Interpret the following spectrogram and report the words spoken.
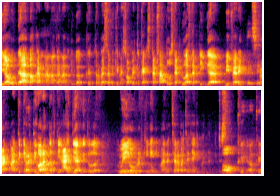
Ya udah, bahkan anak-anak juga terbiasa bikin SOP itu kayak step 1, step 2, step 3, be very pragmatic. Yang penting orang ngerti aja gitu loh. Way of workingnya gimana, cara bacanya gimana gitu sih. Oke, oke.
